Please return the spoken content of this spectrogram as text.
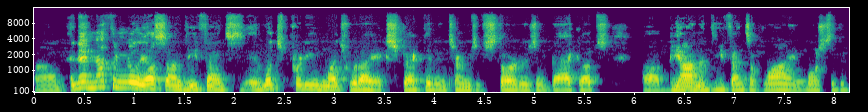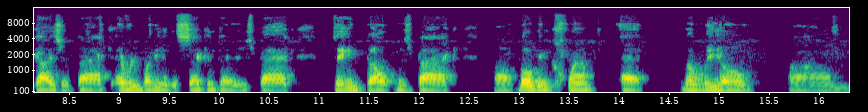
Um, and then nothing really else on defense. It looks pretty much what I expected in terms of starters and backups. Uh, beyond the defensive line, most of the guys are back. Everybody in the secondary is back. Dane Belton's back. Uh, Logan Klemp at the Leo um,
